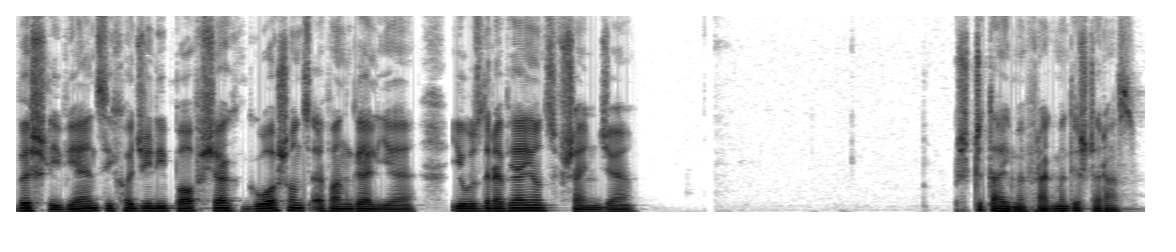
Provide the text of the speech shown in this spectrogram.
Wyszli więc i chodzili po wsiach, głosząc Ewangelię i uzdrawiając wszędzie. Przeczytajmy fragment jeszcze raz.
